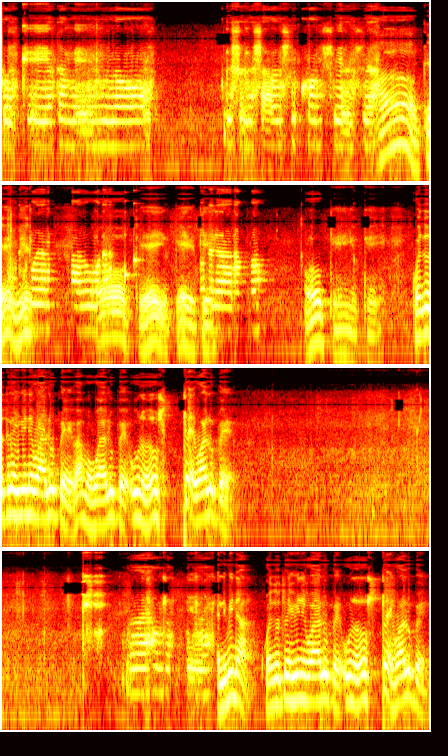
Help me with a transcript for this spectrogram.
Porque ella también no visualizaba su conciencia. Ah, ok, bien. Ok, ok, ok. Ok, ok. Cuento tres viene Guadalupe. Vamos, Guadalupe. Uno, dos, tres, Guadalupe. Elimina. Cuento tres viene Guadalupe. Uno, dos, tres, Guadalupe.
